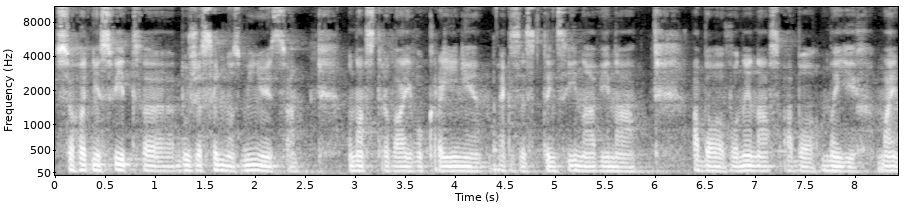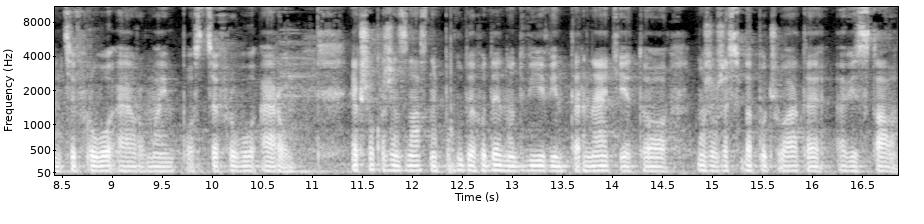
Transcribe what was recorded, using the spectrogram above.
Сьогодні світ е, дуже сильно змінюється. У нас триває в Україні екзистенційна війна. Або вони нас, або ми їх. Маємо цифрову еру, маємо постцифрову еру. Якщо кожен з нас не побуде годину-дві в інтернеті, то може вже себе почувати відсталим.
